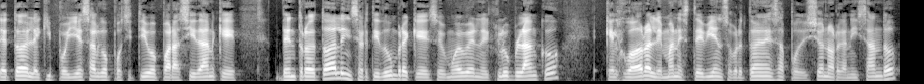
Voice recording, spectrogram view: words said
de, todo el equipo y es algo positivo para Zidane que dentro de toda la incertidumbre que se mueve en el club blanco que el jugador alemán esté bien, sobre todo en esa posición organizando,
